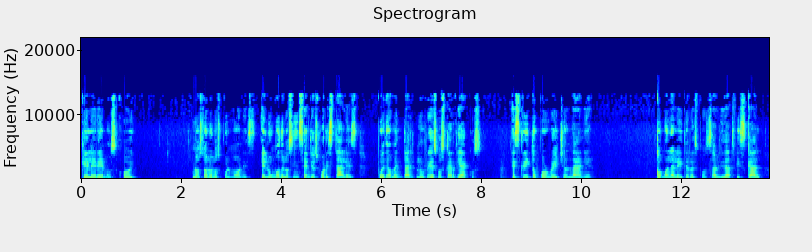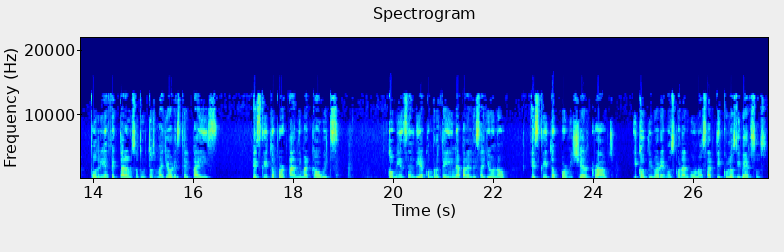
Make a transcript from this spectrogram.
que leeremos hoy. No solo los pulmones, el humo de los incendios forestales puede aumentar los riesgos cardíacos. Escrito por Rachel Nania. ¿Cómo la ley de responsabilidad fiscal podría afectar a los adultos mayores del país? Escrito por Andy Markowitz. Comienza el día con proteína para el desayuno, escrito por Michelle Crouch, y continuaremos con algunos artículos diversos.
